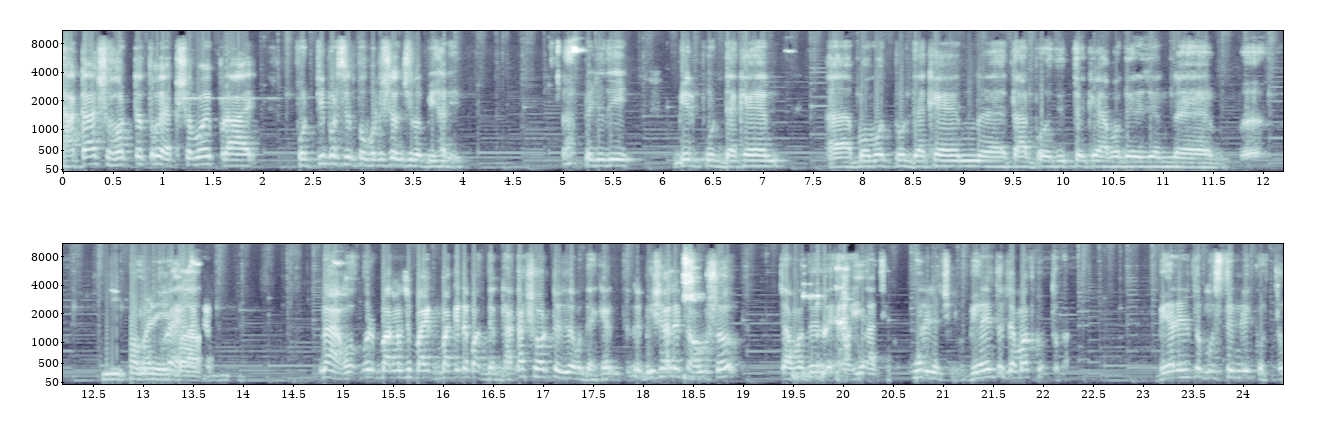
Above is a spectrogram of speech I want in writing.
ঢাকা শহরটা তো একসময় প্রায় ফোরটি পার্সেন্ট পপুলেশন ছিল বিহারি। আপনি যদি মিরপুর দেখেন মোহাম্মদপুর দেখেন তারপর দিক থেকে আমাদের যে না ওর বাংলাদেশের বাকিটা বাদ দেন। ঢাকা শহরটা যদি দেখেন তাহলে বিশাল একটা অংশ যে আমাদের ইয়ে আছে বিহারিরা ছিল। বিহারি তো জামাত করতো না। বিহারি তো মুসলিম লীগ করতো।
